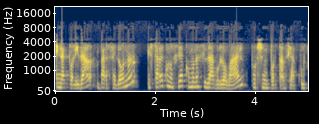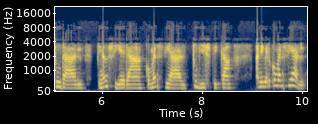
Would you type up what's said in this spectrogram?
En la actualidad, Barcelona está reconocida como una ciudad global por su importancia cultural, financiera, comercial, turística. A nivel comercial,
